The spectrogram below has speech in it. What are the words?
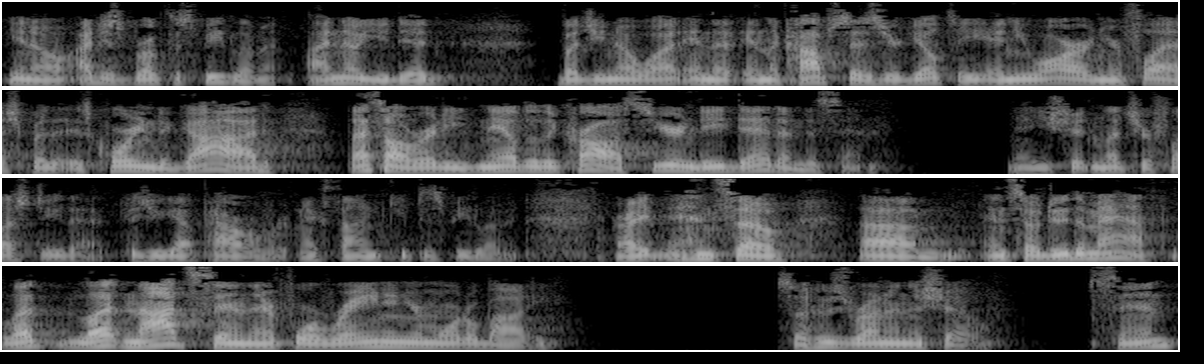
you know, I just broke the speed limit. I know you did. But you know what? And the, and the cop says you're guilty, and you are in your flesh. But according to God, that's already nailed to the cross. You're indeed dead unto sin. Now you shouldn't let your flesh do that because you got power over it. Next time, keep the speed limit, right? And so, um, and so do the math. Let let not sin therefore reign in your mortal body. So who's running the show? Sin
